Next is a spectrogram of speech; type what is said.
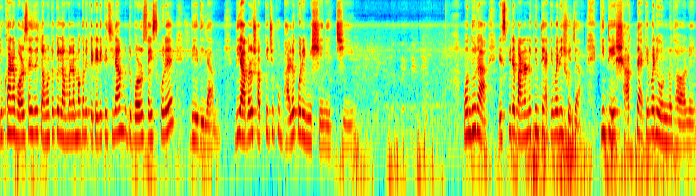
দুখানা বড় সাইজের টমেটোকে লম্বা লম্বা করে কেটে রেখেছিলাম। একটু বড় সাইজ করে দিয়ে দিলাম। দিয়ে আবারও সব কিছু খুব ভালো করে মিশিয়ে নিচ্ছি। বন্ধুরা রেসিপিটা বানানো কিন্তু একেবারেই সোজা, কিন্তু এর স্বাদটা একেবারে অন্য ধরনের।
